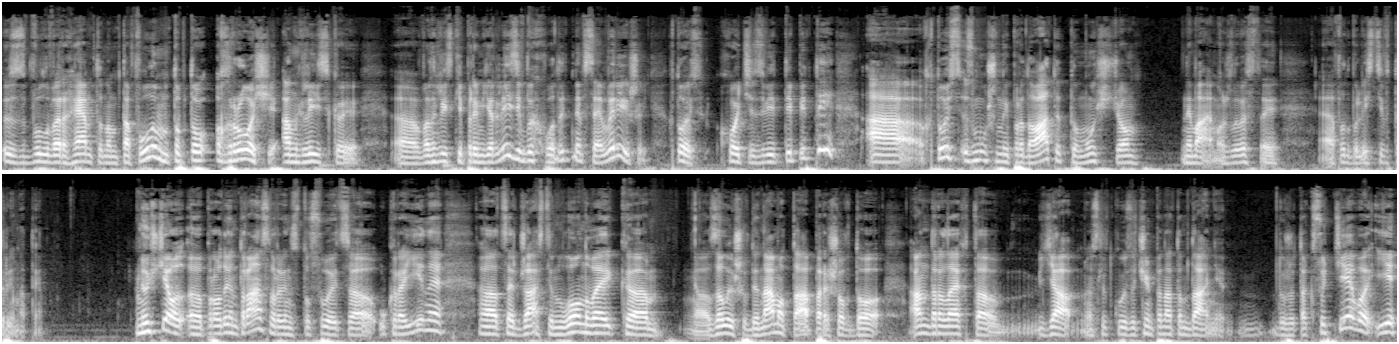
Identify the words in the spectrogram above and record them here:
з Вулвергемптоном та Фулемом, тобто гроші англійської в англійській прем'єр-лізі, виходить, не все вирішують. Хтось хоче звідти піти, а хтось змушений продавати, тому що немає можливості е, футболістів тримати. Ну ще е, про один трансфер він стосується України. Е, Це Джастін Лонвейк. е, Залишив Динамо та перейшов до Андерлехта. Я слідкую за чемпіонатом Данії дуже так суттєво, і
